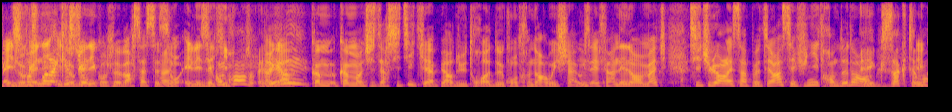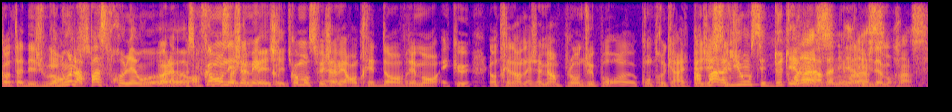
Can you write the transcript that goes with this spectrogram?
Bah, Ils se ont posent gagné, pas la ils ont question. gagné contre le Barça cette Ouais. saison. Et les C'est équipes. comprendre. Eh Regarde, oui. comme, comme Manchester City qui a perdu 3-2 contre Norwich, là, où ils avaient fait un énorme match. Si tu leur laisses un peu de terrain, c'est fini, 30 dedans. hein. Exactement. Et quand t'as des Et joueurs. nous, en on n'a plus- pas ce problème au- Voilà, euh, parce en que comme on est jamais, PSG, comme on se fait jamais rentrer dedans vraiment et que l'entraîneur n'a jamais un plan de jeu pour euh, contrecarrer le À PSG, part c'est- Lyon, ces deux, trois dernières années. évidemment. Reims.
